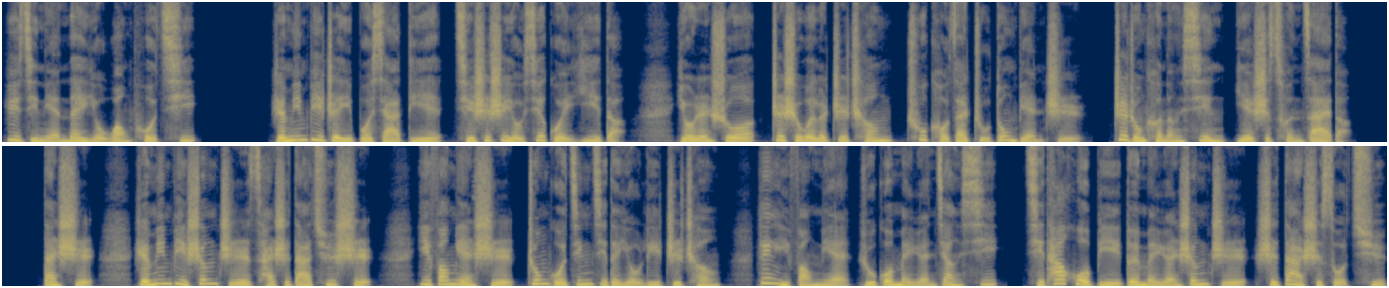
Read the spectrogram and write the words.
预计年内有望破七。人民币这一波下跌其实是有些诡异的，有人说这是为了支撑出口在主动贬值，这种可能性也是存在的。但是人民币升值才是大趋势，一方面是中国经济的有力支撑，另一方面如果美元降息，其他货币对美元升值是大势所趋。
